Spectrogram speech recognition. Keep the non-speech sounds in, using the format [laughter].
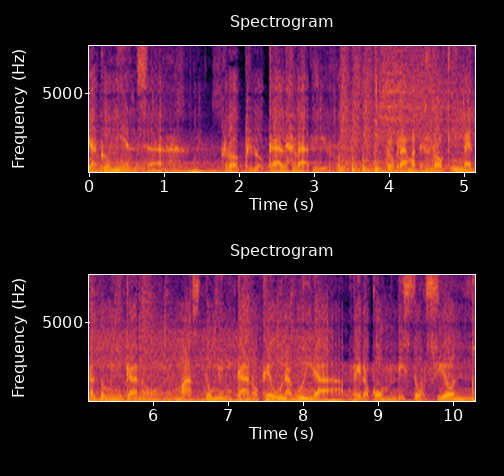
Ya comienza Rock Local Radio, un programa de rock y metal dominicano, más dominicano que una guira, pero con distorsión.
